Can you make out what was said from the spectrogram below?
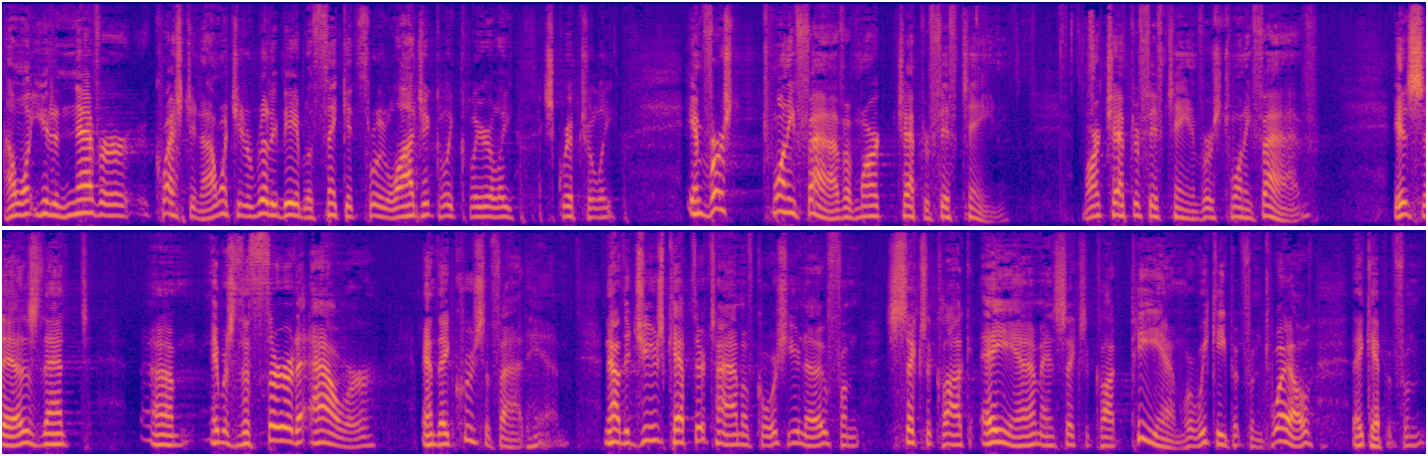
I want you to never question it. I want you to really be able to think it through logically, clearly, scripturally. In verse 25 of Mark chapter 15, Mark chapter 15 verse 25, it says that um, it was the third hour and they crucified him. Now, the Jews kept their time, of course, you know, from 6 o'clock a.m. and 6 o'clock p.m., where we keep it from 12, they kept it from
